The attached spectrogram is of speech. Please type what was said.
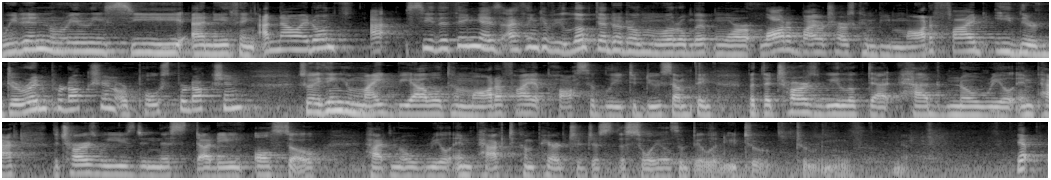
we didn't really see anything. And now I don't, I, see the thing is, I think if you looked at it a little bit more, a lot of biochars can be modified either during production or post-production. So I think you might be able to modify it possibly to do something, but the chars we looked at had no real impact. The chars we used in this study also had no real impact compared to just the soil's ability to, to remove. Yeah. Yep.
